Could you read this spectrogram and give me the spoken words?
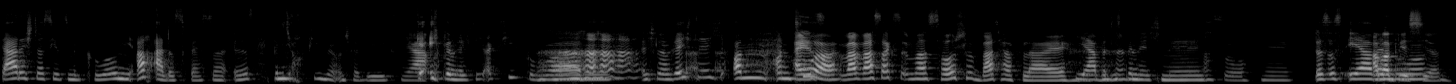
dadurch, dass jetzt mit Corona auch alles besser ist, bin ich auch viel mehr unterwegs. Ja. Ich bin richtig aktiv geworden. ich bin richtig on, on Also, Tour. wa- was sagst du immer? Social Butterfly. Ja, aber das bin ich nicht. Ach so, nee. Das ist eher, wenn Aber ein bisschen.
